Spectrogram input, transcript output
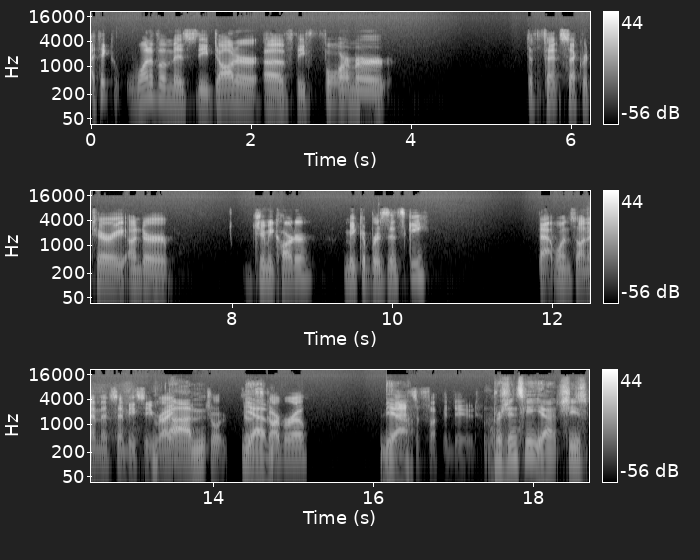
I think one of them is the daughter of the former defense secretary under Jimmy Carter, Mika Brzezinski. That one's on MSNBC, right? Um, George, yeah. Scarborough. yeah. That's a fucking dude. Brzezinski, yeah, she's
